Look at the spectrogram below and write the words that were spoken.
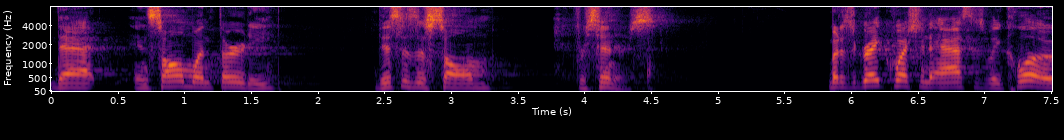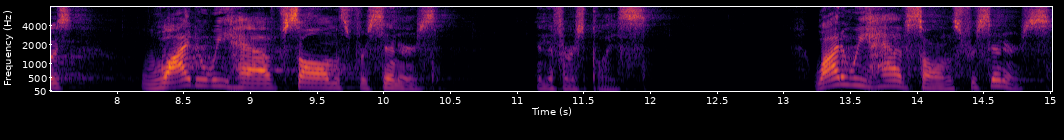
that in Psalm 130, this is a psalm for sinners. But it's a great question to ask as we close why do we have psalms for sinners in the first place? Why do we have psalms for sinners?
